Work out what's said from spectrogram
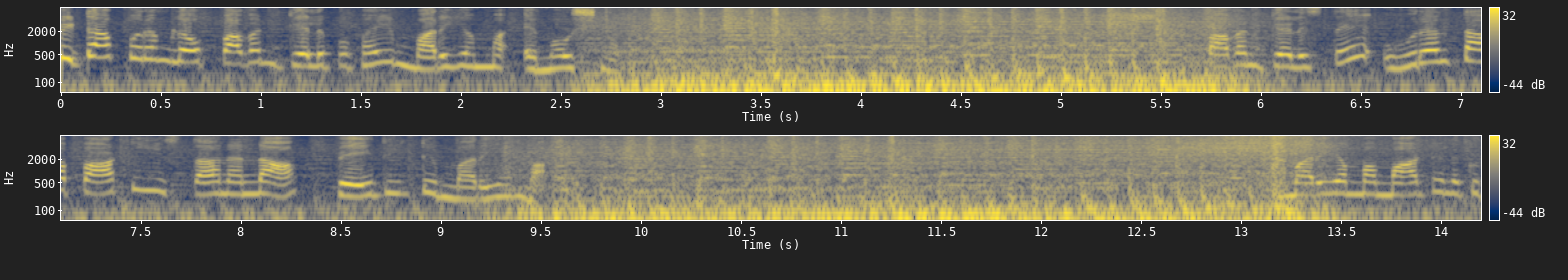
పిఠాపురంలో పవన్ గెలుపుపై మరియమ్మ ఎమోషనల్ పవన్ గెలిస్తే ఊరంతా పార్టీ ఇస్తానన్న పేదింటి మరియమ్మ. మరియమ్మ మాటలకు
